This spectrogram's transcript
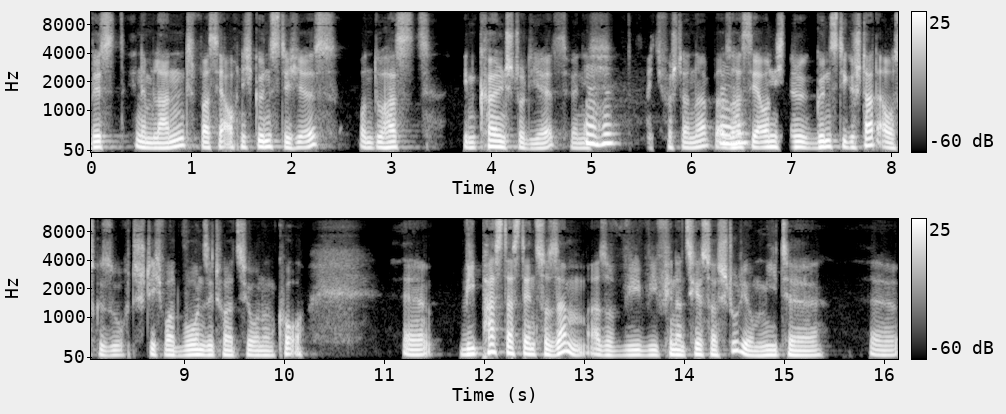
bist in einem Land, was ja auch nicht günstig ist. Und du hast in Köln studiert, wenn ich mhm. das richtig verstanden habe. Also mhm. hast du ja auch nicht eine günstige Stadt ausgesucht. Stichwort Wohnsituation und Co. Äh, wie passt das denn zusammen? Also wie, wie finanzierst du das Studium? Miete, äh,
